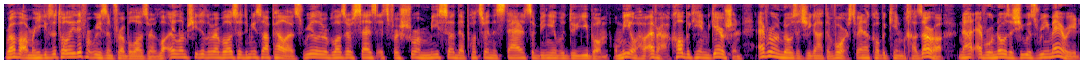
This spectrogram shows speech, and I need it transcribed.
Rav Amr, he gives a totally different reason for Rebbe Lazar. La'ilam shita Rebbe Lazar to Misa Pelas. Really, Rebbe Lazar says it's for sure Misa that puts her in the status of being able to do Yibum. Umio, however, Hakol became Gershon. Everyone knows that she got divorced. Hakol became Chazara. Not everyone knows that she was remarried.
